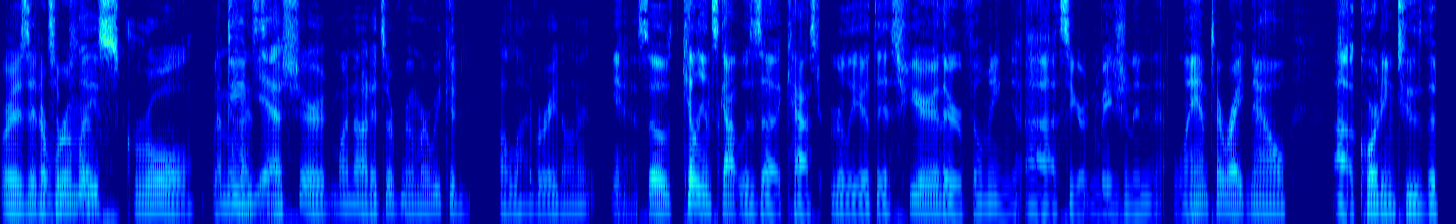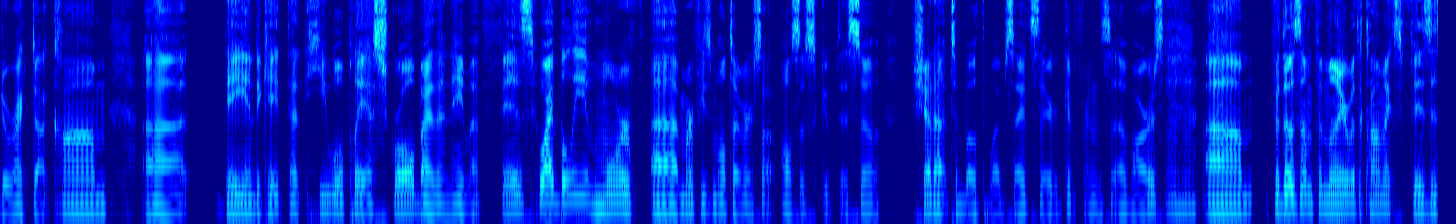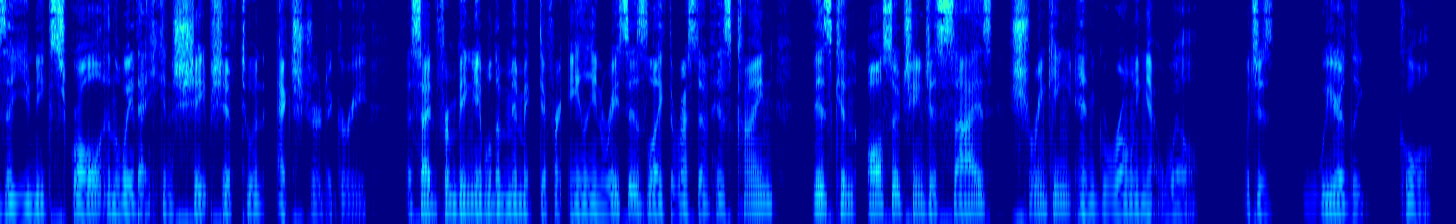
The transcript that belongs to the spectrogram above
or is it a to rumor? play Skrull. I mean, ties to yeah, sure. Why not? It's a rumor. We could elaborate on it. Yeah. So Killian Scott was uh, cast earlier this year. They're filming uh, Secret Invasion in Atlanta right now. Uh, according to the direct.com, uh, they indicate that he will play a Skrull by the name of Fizz, who I believe more uh, Murphy's Multiverse also scooped this. So shout out to both websites. They're good friends of ours. Um, for those unfamiliar with the comics, Fizz is a unique Skrull in the way that he can shapeshift to an extra degree. Aside from being able to mimic different alien races like the rest of his kind, Fizz can also change his size, shrinking and growing at will, which is weirdly cool.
